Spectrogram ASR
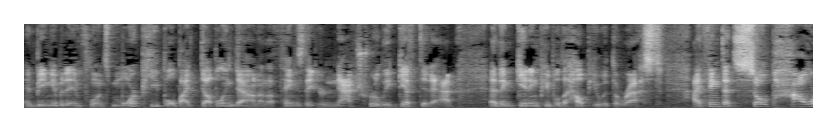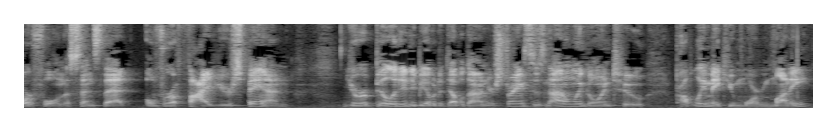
and being able to influence more people by doubling down on the things that you're naturally gifted at and then getting people to help you with the rest. I think that's so powerful in the sense that over a five year span, your ability to be able to double down your strengths is not only going to probably make you more money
